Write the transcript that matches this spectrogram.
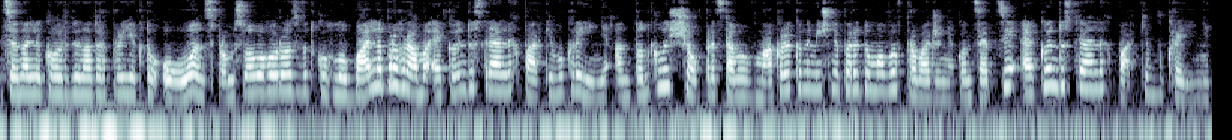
Національний координатор проєкту ООН з промислового розвитку Глобальна програма екоіндустріальних парків в Україні Антон Клещов представив макроекономічні передумови впровадження концепції екоіндустріальних парків в Україні.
